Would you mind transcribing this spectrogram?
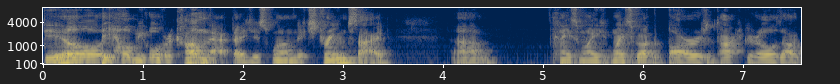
deal, it helped me overcome that. I just went on the extreme side. Um, kind of when I, when I used to go out to bars and talk to girls, I would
